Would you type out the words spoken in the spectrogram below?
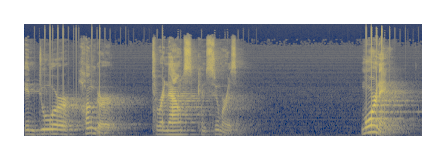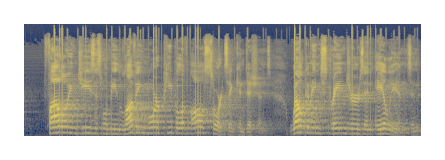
endure hunger to renounce consumerism. Mourning, following Jesus will mean loving more people of all sorts and conditions, welcoming strangers and aliens, and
